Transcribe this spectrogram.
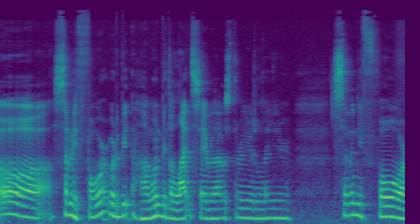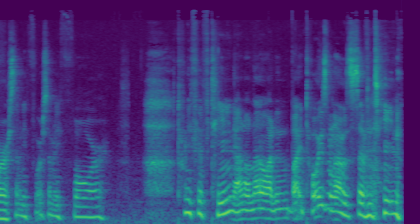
Oh, 74? Would it be? Uh, it wouldn't be the lightsaber. That was three years later. 74, 74, 74. 2015? I don't know. I didn't buy toys when I was 17.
